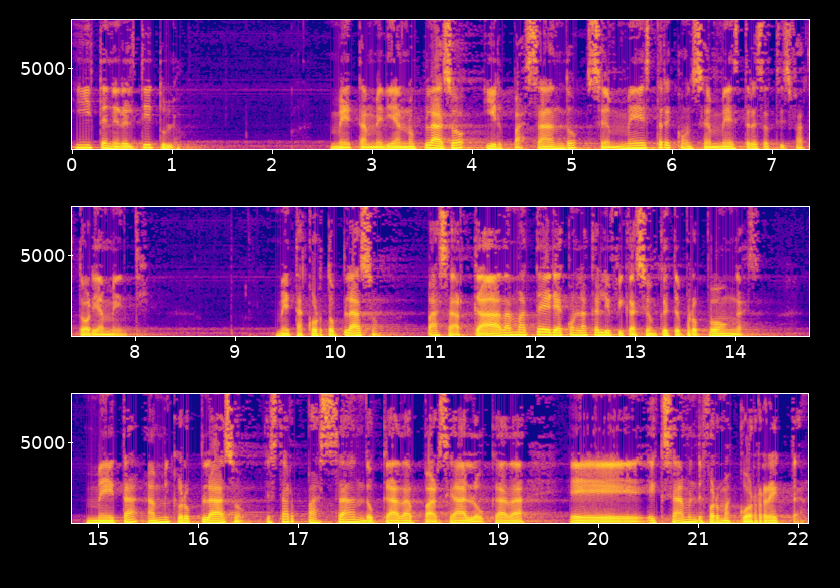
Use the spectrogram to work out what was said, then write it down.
y tener el título. Meta mediano plazo, ir pasando semestre con semestre satisfactoriamente. Meta corto plazo, pasar cada materia con la calificación que te propongas. Meta a microplazo, estar pasando cada parcial o cada eh, examen de forma correcta.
